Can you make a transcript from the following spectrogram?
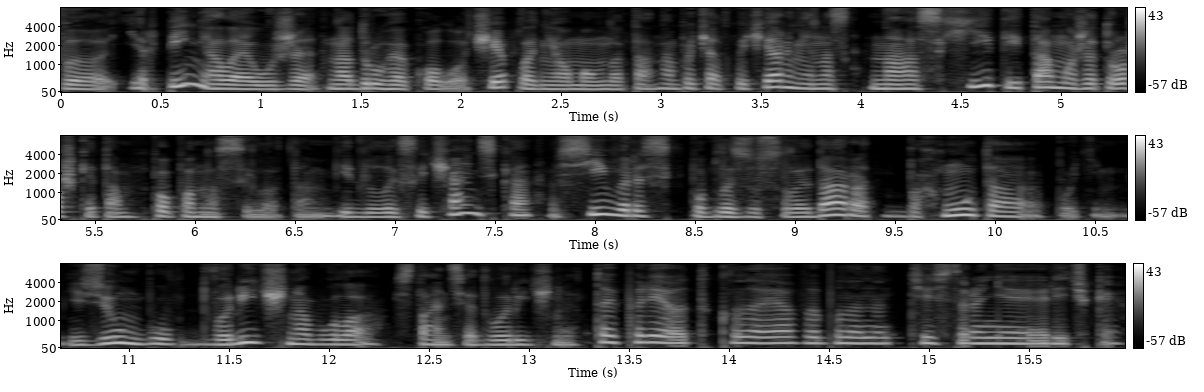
в Єрпінь, але вже на друге коло очеплення, умовно, та на початку червня нас на схід, і там уже трошки там попоносило. Там від Лисичанська, Сіверськ, поблизу Солидара, Бахмута, потім Ізюм був, дворічна була, станція дворічна. Той період, коли ви були на тій стороні річки,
